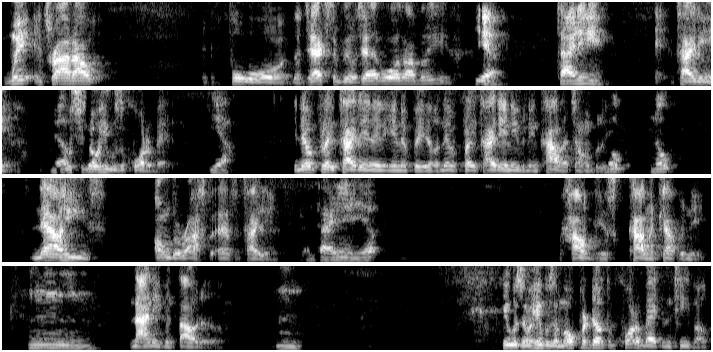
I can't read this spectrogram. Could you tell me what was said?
went and tried out for the Jacksonville Jaguars, I believe, Yeah, tight end. tight end. Yep. Which you know he was a quarterback. Yeah. He never played tight end in the NFL. Never played tight end even in college. I don't believe. Nope. Nope. Now he's on the roster as a tight end. Tight end. Yep. How is Colin Kaepernick Mm. not even thought of? Mm. He was a, he was a more productive quarterback than Tebow.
